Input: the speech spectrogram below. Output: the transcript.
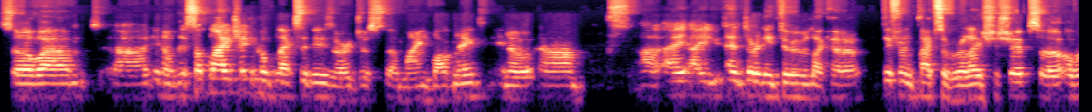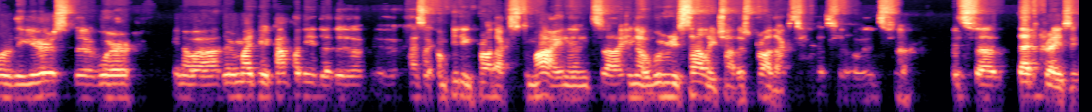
so, um, uh, you know, the supply chain complexities are just uh, mind-boggling. You know, um, uh, I, I, entered into like different types of relationships over the years There were you know, uh, there might be a company that uh, has a competing products to mine, and uh, you know, we resell each other's products. So it's uh, it's uh, that crazy.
